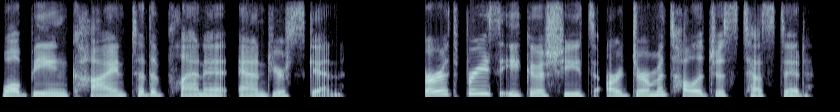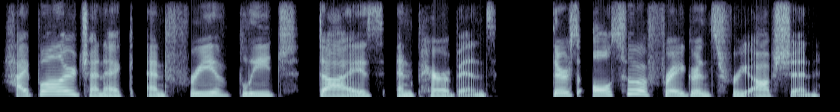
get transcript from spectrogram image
while being kind to the planet and your skin. Earthbreeze Eco Sheets are dermatologist tested, hypoallergenic, and free of bleach, dyes, and parabens. There's also a fragrance free option.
